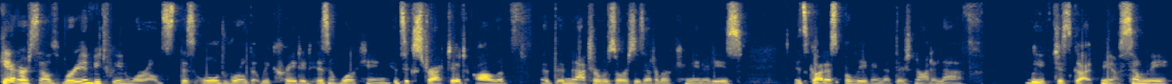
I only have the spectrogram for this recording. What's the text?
get ourselves we're in between worlds. This old world that we created isn't working. It's extracted all of the natural resources out of our communities. It's got us believing that there's not enough. We've just got you know so many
